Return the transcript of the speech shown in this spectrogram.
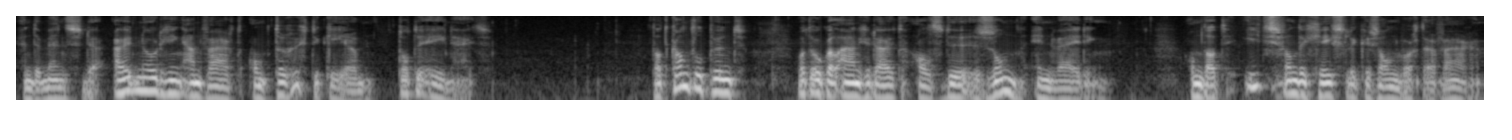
en de mens de uitnodiging aanvaardt om terug te keren tot de eenheid. Dat kantelpunt wordt ook wel aangeduid als de zoninwijding, omdat iets van de geestelijke zon wordt ervaren.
